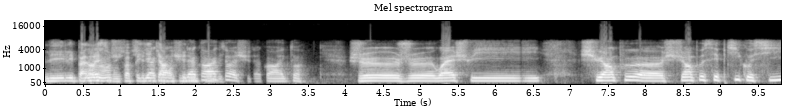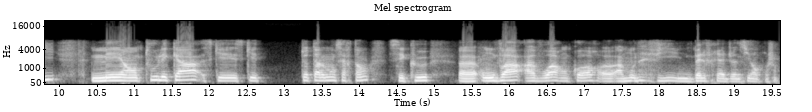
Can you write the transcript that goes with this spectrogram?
Les, les Padres, ils vont pas payer 40 millions. Je suis d'accord avec toi, je suis d'accord avec toi. Je, je, ouais, je suis, je suis un peu, euh, je suis un peu sceptique aussi, mais en tous les cas, ce qui est, ce qui est totalement certain, c'est que euh, on va avoir encore, euh, à mon avis, une belle free agency l'an prochain.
